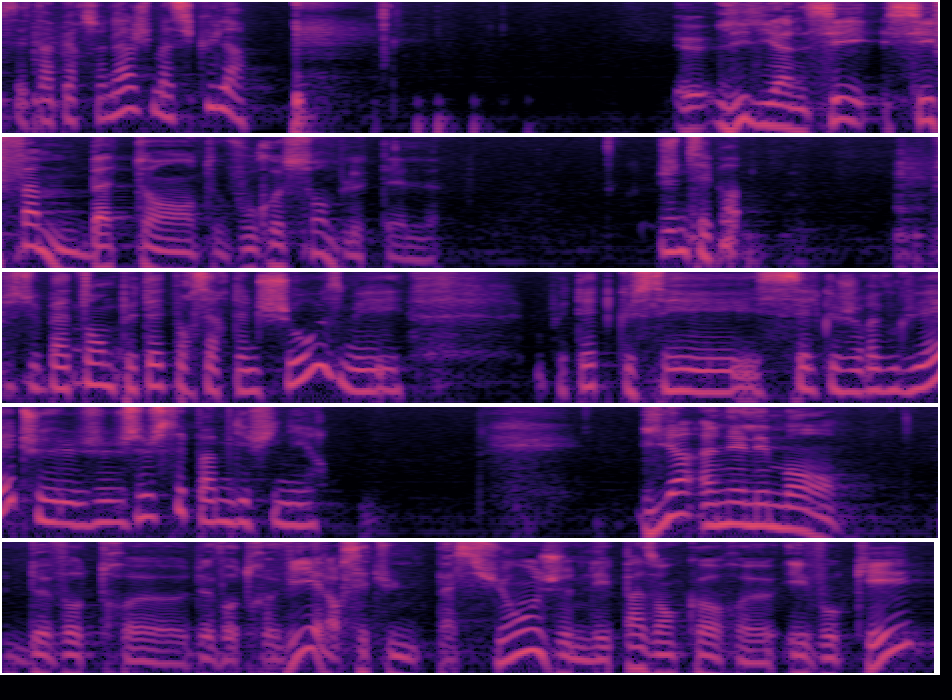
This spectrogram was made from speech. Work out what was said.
c'est un personnage masculin. Euh, Liliane, ces, ces, femmes battantes vous ressemblent-elles? Je ne sais pas. Je suis battante peut-être pour certaines choses, mais peut-être que c'est celle que j'aurais voulu être. Je ne sais pas me définir. Il y a un élément de votre, de votre vie, alors c'est une passion, je ne l'ai pas encore euh, évoqué,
